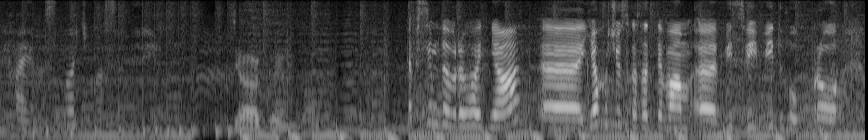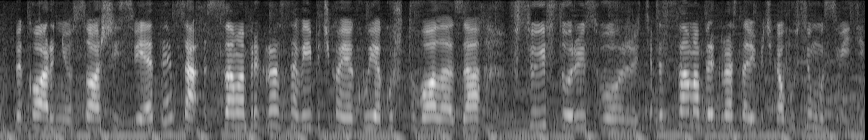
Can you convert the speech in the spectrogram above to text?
Нехай Господь вас береже. Дякуємо вам. Всім доброго дня. Е, я хочу сказати вам е, свій відгук про пекарню Саші Свєти. Це сама прекрасна випічка, яку я куштувала за всю історію свого життя. Це сама прекрасна випічка в усьому світі.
